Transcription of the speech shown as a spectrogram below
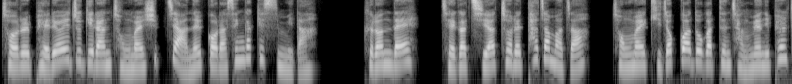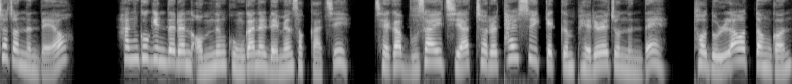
저를 배려해주기란 정말 쉽지 않을 거라 생각했습니다. 그런데 제가 지하철에 타자마자 정말 기적과도 같은 장면이 펼쳐졌는데요. 한국인들은 없는 공간을 내면서까지 제가 무사히 지하철을 탈 수 있게끔 배려해줬는데 더 놀라웠던 건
